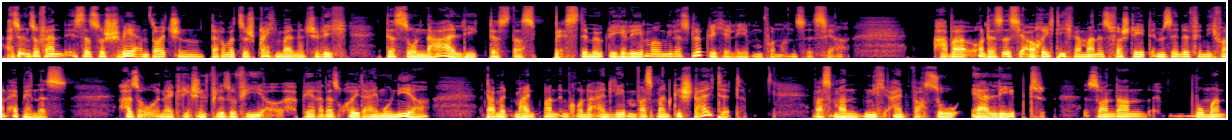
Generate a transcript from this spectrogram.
Also insofern ist das so schwer im Deutschen darüber zu sprechen, weil natürlich das so nahe liegt, dass das beste mögliche Leben irgendwie das glückliche Leben von uns ist, ja. Aber, und das ist ja auch richtig, wenn man es versteht im Sinne, finde ich, von Happiness. Also in der griechischen Philosophie wäre das Eudaimonia. Damit meint man im Grunde ein Leben, was man gestaltet. was man nicht einfach so erlebt, sondern wo man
